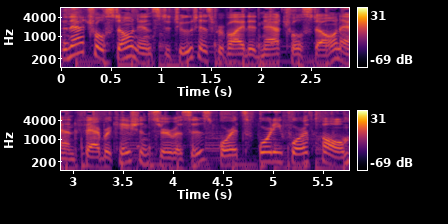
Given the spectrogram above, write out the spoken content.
The Natural Stone Institute has provided natural stone and fabrication services for its 44th home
